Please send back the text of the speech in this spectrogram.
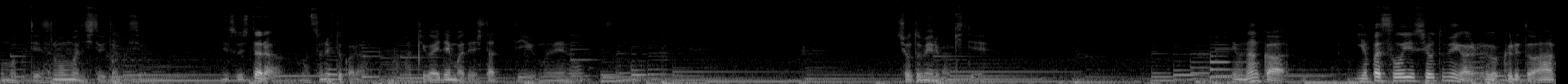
思ってそのままにしといたんですよ。でそしたら、まあ、その人から、まあ、間違い電話でしたっていう旨のそのショートメールが来て。でもなんかやっぱりそういうショートメールが来るとああ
